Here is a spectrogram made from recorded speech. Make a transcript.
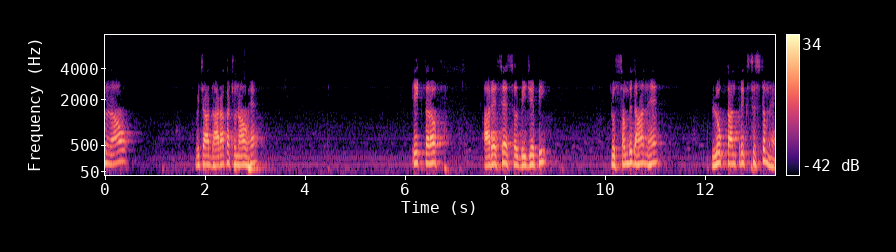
चुनाव, विचारधारा का चुनाव है। एक तरफ़ आरएसएस और बीजेपी, जो संविधान है, लोकतांत्रिक सिस्टम है,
